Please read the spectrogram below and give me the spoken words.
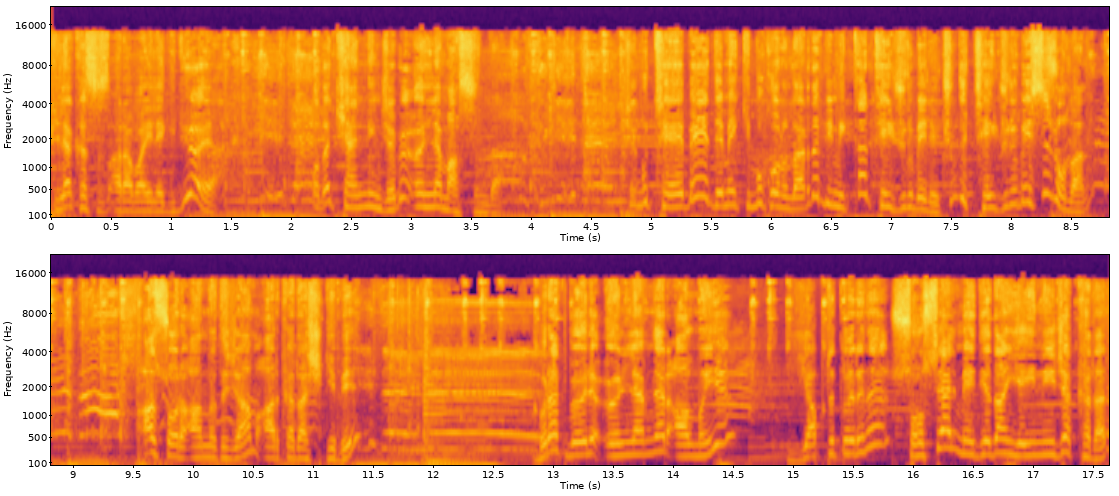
plakasız arabayla gidiyor ya. O da kendince bir önlem aslında. Şimdi bu TB demek ki bu konularda bir miktar tecrübeli. Çünkü tecrübesiz olan az sonra anlatacağım arkadaş gibi bırak böyle önlemler almayı yaptıklarını sosyal medyadan yayınlayacak kadar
